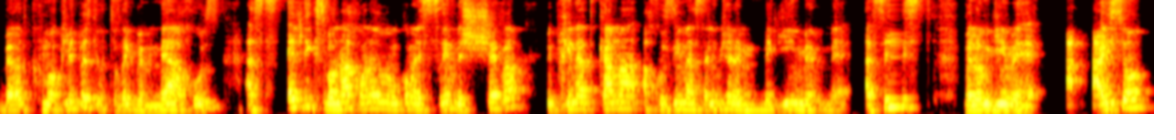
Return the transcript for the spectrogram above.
בעיות כמו הקליפרס, כי אתה צודק במאה אחוז, הסלטיקס בעונה האחרונה במקום ה-27, מבחינת כמה אחוזים מהסלים שלהם מגיעים מאסיסט ולא מגיעים מ iso,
